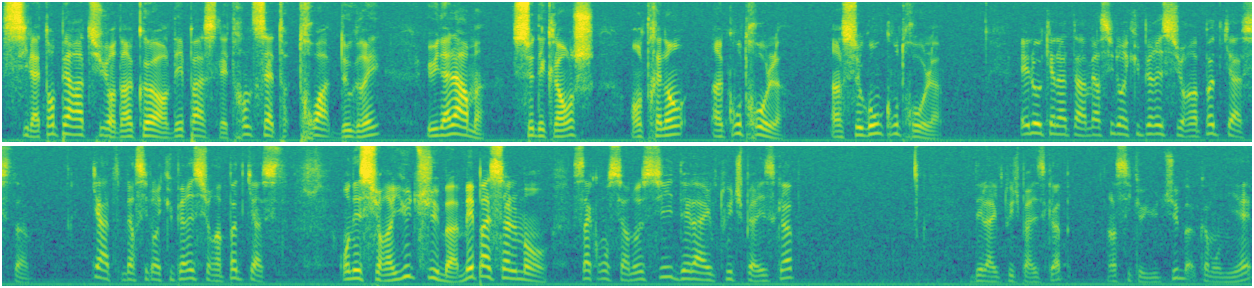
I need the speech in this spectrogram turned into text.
Si la température d'un corps dépasse les 37,3 degrés, une alarme se déclenche, entraînant un contrôle, un second contrôle. Hello Kanata, merci de récupérer sur un podcast. Kat, merci de récupérer sur un podcast. On est sur un YouTube, mais pas seulement. Ça concerne aussi des lives Twitch Periscope. Des lives Twitch Periscope ainsi que YouTube, comme on y est.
